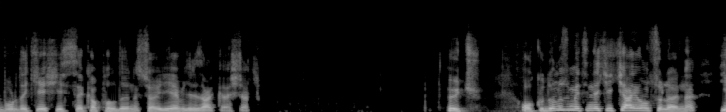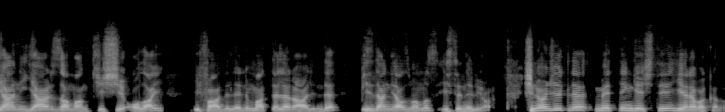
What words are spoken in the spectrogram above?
buradaki hisse kapıldığını söyleyebiliriz arkadaşlar. 3. Okuduğunuz metindeki hikaye unsurlarını yani yer, zaman, kişi, olay ifadelerini maddeler halinde bizden yazmamız isteniliyor. Şimdi öncelikle metnin geçtiği yere bakalım.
